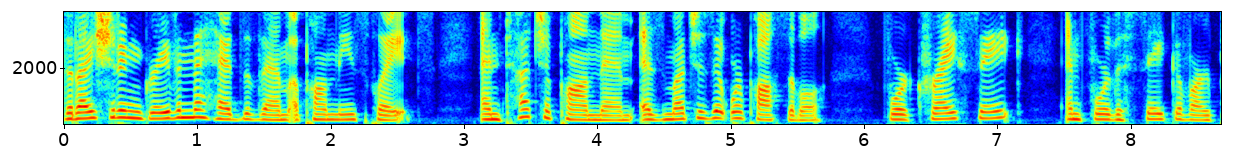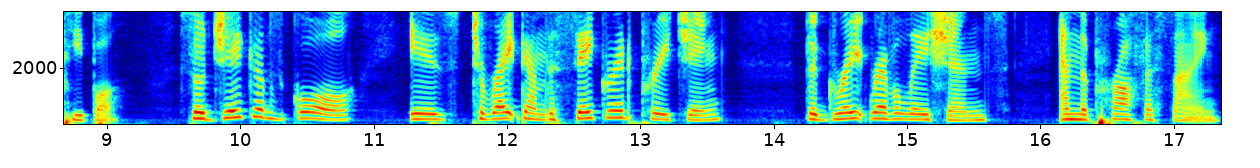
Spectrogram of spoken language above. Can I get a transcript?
that I should engraven the heads of them upon these plates, and touch upon them as much as it were possible, for Christ's sake and for the sake of our people. So Jacob's goal is to write down the sacred preaching, the great revelations, and the prophesying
